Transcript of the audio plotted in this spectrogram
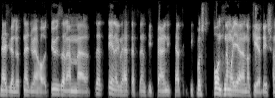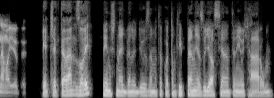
45-46 győzelemmel, de tényleg lehetetlen tippelni. Tehát itt most pont nem a jelen a kérdés, hanem a jövő. Kétségtelen. Zoli? Én is 45 győzelmet akartam tippelni, ez ugye azt jelenteni, hogy három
